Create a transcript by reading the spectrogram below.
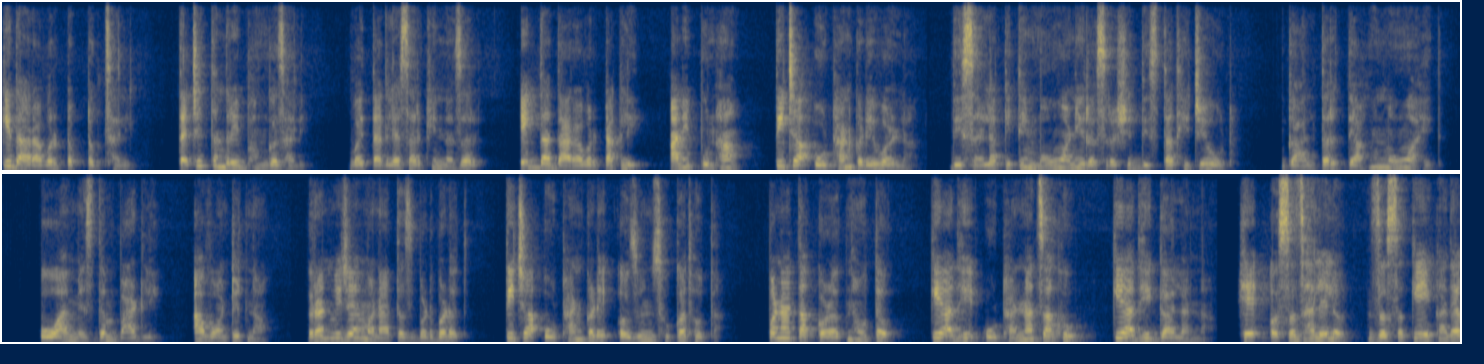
की दारावर टकटक झाली. त्याची तंद्री भंग झाली. वैतागल्यासारखी नजर एकदा दारावर टाकली आणि पुन्हा तिच्या ओठांकडे वळला. दिसायला किती मऊ आणि रसरशीत दिसतात हिचे ओठ. गाल तर त्याहून मऊ आहेत. ओ I miss them badly I wanted नाव रणविजय मनातच बडबडत तिच्या ओठांकडे अजून झुकत होता. पण आता कळत नव्हतं की आधी ओठांना चाखू की आधी गालांना. हे असं झालेलं जसं की एखाद्या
